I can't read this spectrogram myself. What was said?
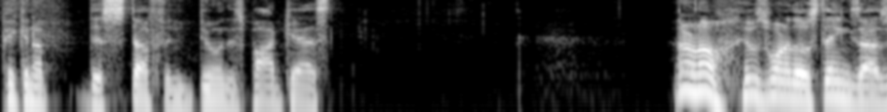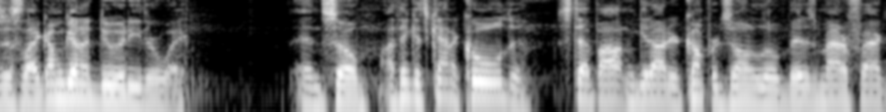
Picking up this stuff and doing this podcast. I don't know. It was one of those things I was just like, I'm going to do it either way. And so I think it's kind of cool to step out and get out of your comfort zone a little bit. As a matter of fact,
